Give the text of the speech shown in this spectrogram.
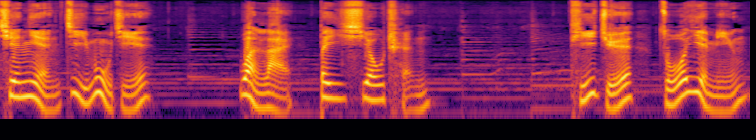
千念寄暮节，万籁悲消沉。啼觉昨夜鸣，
